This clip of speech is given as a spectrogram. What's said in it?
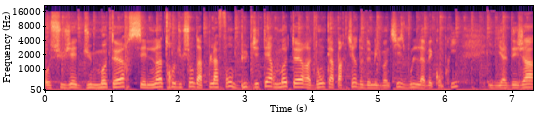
au sujet du moteur, c'est l'introduction d'un plafond budgétaire moteur. Donc à partir de 2026, vous l'avez compris, il y a déjà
